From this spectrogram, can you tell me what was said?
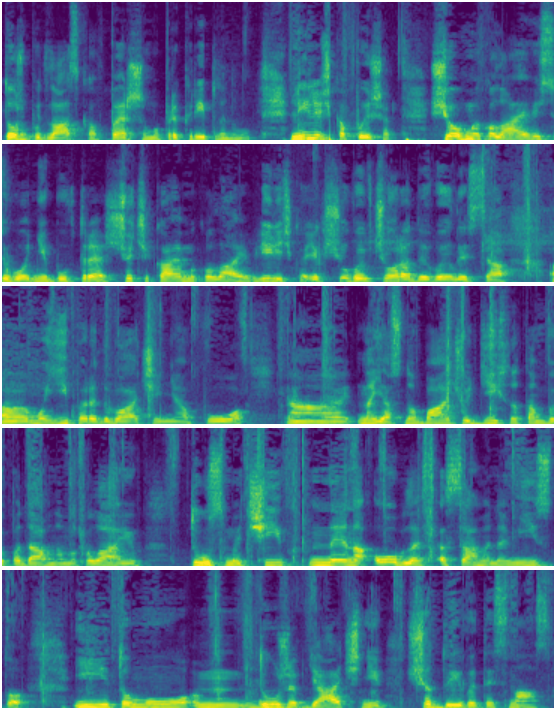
Тож, будь ласка, в першому прикріпленому. Лілічка пише, що в Миколаєві сьогодні був треш. Що чекає Миколаїв? Лілічка, якщо ви вчора дивилися е, мої передбачення по е, на Яснобачу, дійсно там випадав на Миколаїв туз мечів не на область, а саме на місто. І тому м, дуже вдячні, що дивитесь нас,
